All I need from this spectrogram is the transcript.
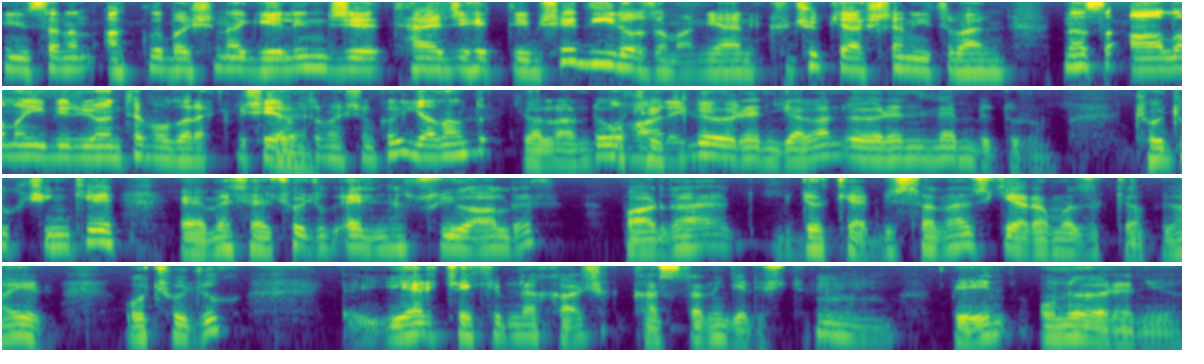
insanın aklı başına gelince tercih ettiği bir şey değil o zaman. Yani küçük yaştan itibaren nasıl ağlamayı bir yöntem olarak bir şey Evet. yaptırmak için koyuyor. Yalan Yalan da o, O şekilde öğren, yalan öğrenilen bir durum. Çocuk çünkü e, mesela çocuk eline suyu alır, bardağa döker. Biz sanarız ki yaramazlık yapıyor. Hayır, o çocuk e, yer çekimine karşı kaslarını geliştiriyor. Hmm. Beyin onu öğreniyor.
